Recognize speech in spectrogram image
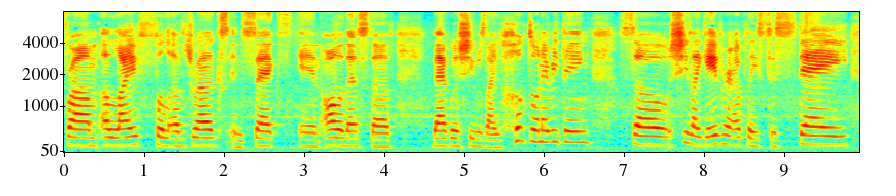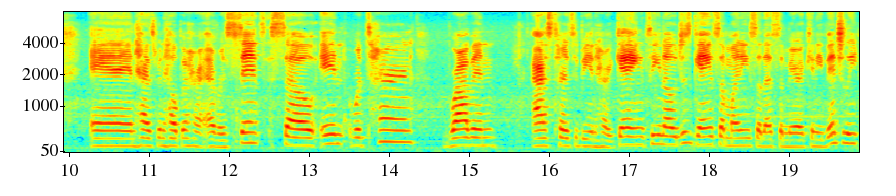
from a life full of drugs and sex and all of that stuff back when she was like hooked on everything. So she like gave her a place to stay and has been helping her ever since. So in return, Robin asked her to be in her gang to, you know, just gain some money so that Samira can eventually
